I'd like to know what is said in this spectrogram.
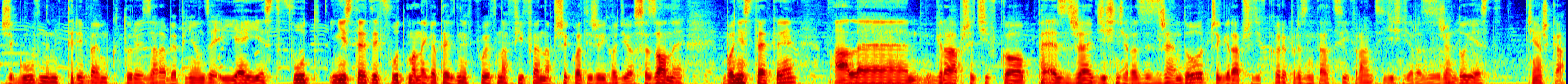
że głównym trybem, który zarabia pieniądze EA jest foot i niestety foot ma negatywny wpływ na FIFA, na przykład jeżeli chodzi o sezony, bo niestety, ale gra przeciwko PSG 10 razy z rzędu, czy gra przeciwko reprezentacji Francji 10 razy z rzędu jest ciężka.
